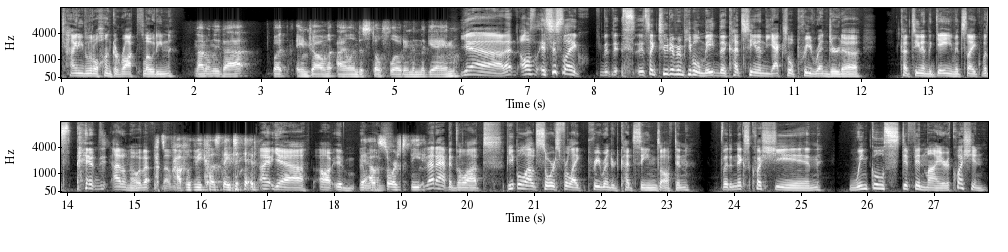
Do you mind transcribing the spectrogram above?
tiny little hunk of rock floating. Not only that, but Angel Island is still floating in the game. Yeah, that also it's just like it's, it's like two different people made the cutscene and the actual pre-rendered uh, cutscene in the game. It's like what's I don't know that. It's that probably because they did. I, yeah, uh, it, They it outsourced the. That happens a lot. People outsource for like pre-rendered cutscenes often. But the next question, Winkle Stiffenmeyer. Question:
